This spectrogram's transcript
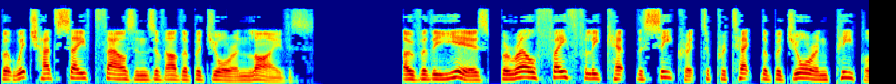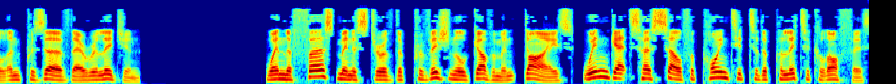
but which had saved thousands of other Bajoran lives. Over the years, Bareil faithfully kept the secret to protect the Bajoran people and preserve their religion. When the first minister of the provisional government dies, Winn gets herself appointed to the political office,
